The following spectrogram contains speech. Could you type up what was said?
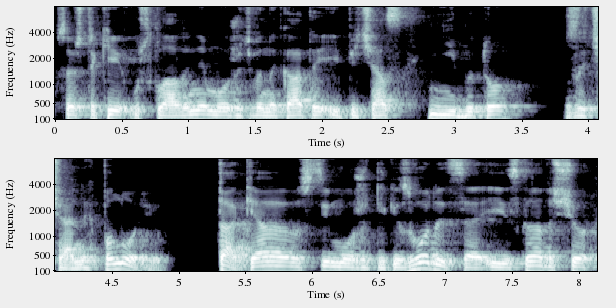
все ж таки ускладнення можуть виникати і під час нібито звичайних пологів. Так, я з цим можу тільки згодитися і сказати, що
